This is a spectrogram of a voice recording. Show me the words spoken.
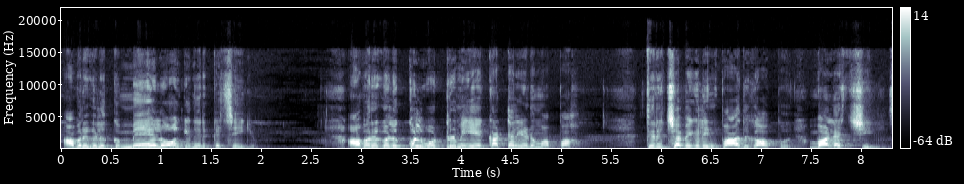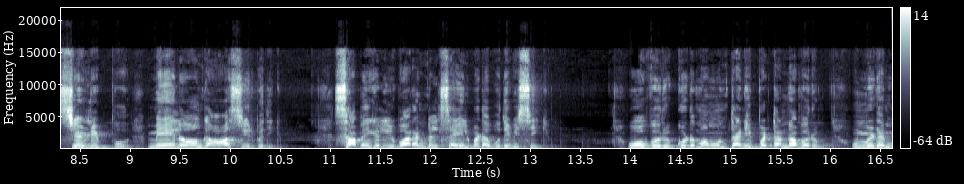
அவர்களுக்கு மேலோங்கி நிற்கச் செய்யும். அவர்களுக்குள் ஒற்றுமையை கட்டளையிடும் அப்பா. திருச்சபைகளின் பாதுகாப்பு வளர்ச்சி செழிப்பு மேலோங்க ஆசீர்வதிக்கும். சபைகளில் வரங்கள் செயல்பட உதவி செய்யும். ஒவ்வொரு குடும்பமும் தனிப்பட்ட நபரும் உம்மிடம்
